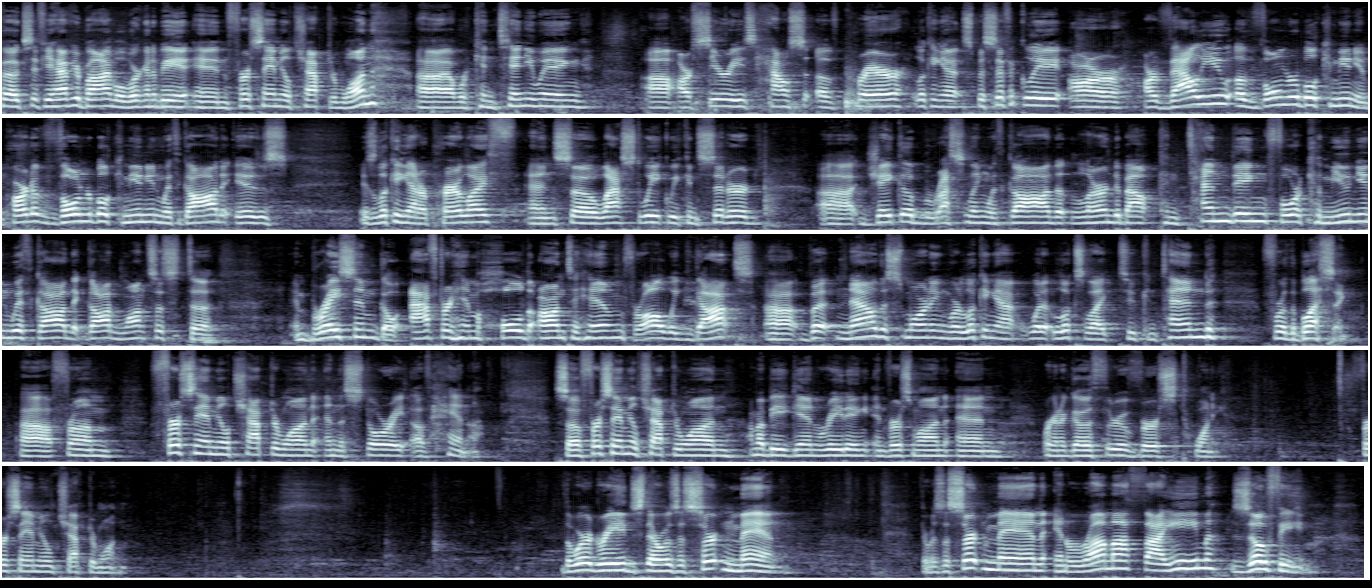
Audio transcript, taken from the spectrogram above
Folks, if you have your Bible, we're going to be in 1 Samuel chapter 1. Uh, we're continuing uh, our series, House of Prayer, looking at specifically our, our value of vulnerable communion. Part of vulnerable communion with God is, is looking at our prayer life. And so last week we considered uh, Jacob wrestling with God, learned about contending for communion with God, that God wants us to embrace Him, go after Him, hold on to Him for all we got. Uh, but now this morning we're looking at what it looks like to contend for the blessing uh, from 1 Samuel chapter 1 and the story of Hannah. So, 1 Samuel chapter 1, I'm going to begin reading in verse 1 and we're going to go through verse 20. 1 Samuel chapter 1. The word reads There was a certain man. There was a certain man in Ramathaim Zophim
